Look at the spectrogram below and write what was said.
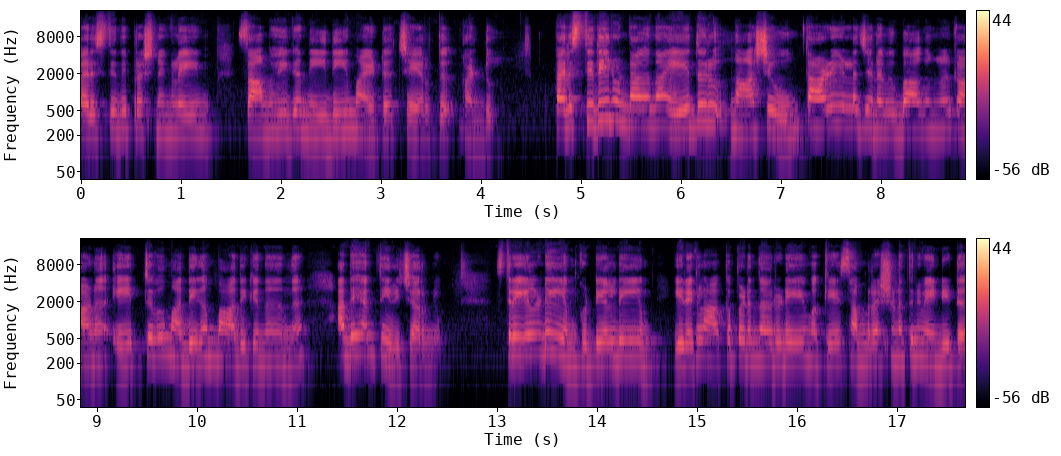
പരിസ്ഥിതി പ്രശ്നങ്ങളെയും സാമൂഹിക നീതിയുമായിട്ട് ചേർത്ത് കണ്ടു. പരിസ്ഥിതിയിൽ ഉണ്ടാകുന്ന ഏതൊരു നാശവും താഴെയുള്ള ജനവിഭാഗങ്ങൾക്കാണ് ഏറ്റവും അധികം ബാധിക്കുന്നതെന്ന് അദ്ദേഹം തിരിച്ചറിഞ്ഞു. സ്ത്രീകളുടെയും കുട്ടികളുടെയും ഇരകളാക്കപ്പെടുന്നവരുടെയും ഒക്കെ സംരക്ഷണത്തിന് വേണ്ടിയിട്ട്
